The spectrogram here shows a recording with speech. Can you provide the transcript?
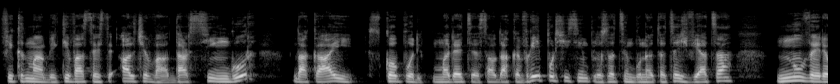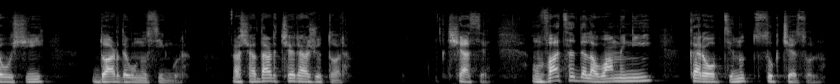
fii cât mai obiectiv, asta este altceva. Dar singur dacă ai scopuri mărețe sau dacă vrei pur și simplu să-ți îmbunătățești viața, nu vei reuși doar de unul singur. Așadar, cere ajutor. 6. Învață de la oamenii care au obținut succesul.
